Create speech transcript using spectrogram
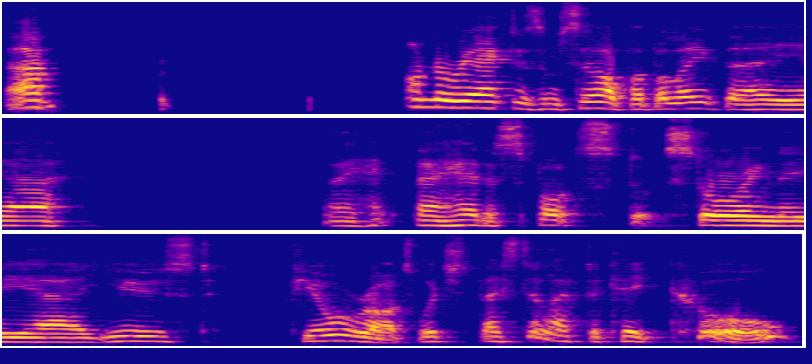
Um, on the reactors themselves, I believe they uh, they ha- they had a spot st- storing the uh, used fuel rods, which they still have to keep cool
